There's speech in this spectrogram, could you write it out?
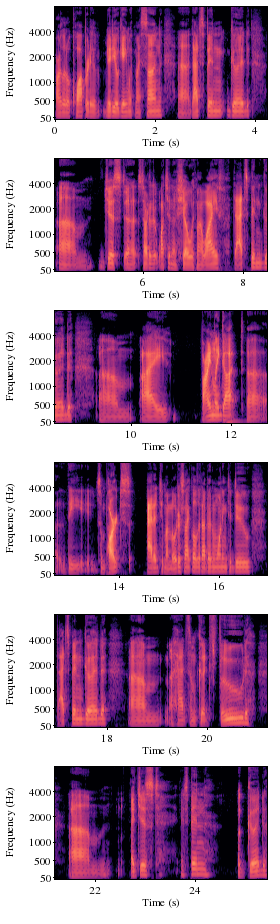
our little cooperative video game with my son. Uh, that's been good. Um, just uh, started watching a show with my wife. That's been good. Um, I finally got uh, the some parts added to my motorcycle that I've been wanting to do. That's been good. Um, I had some good food. Um, it just it's been a good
